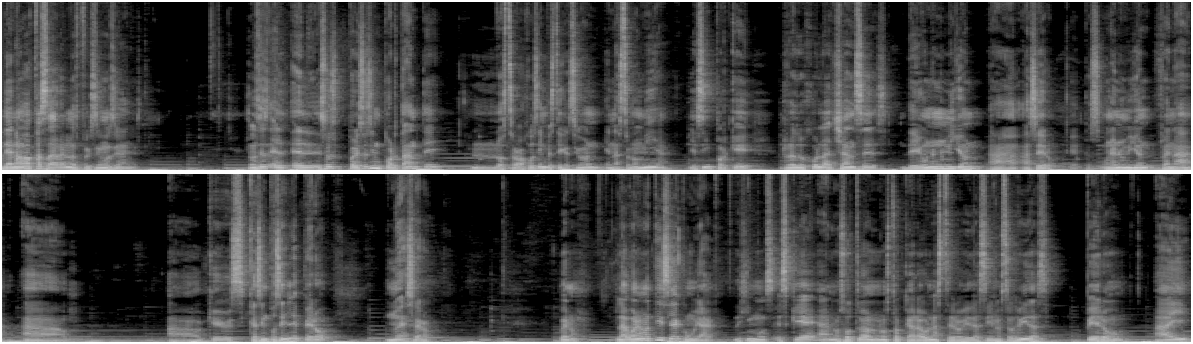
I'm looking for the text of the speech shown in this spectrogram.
ya no va a pasar en los próximos años. Entonces, eso por eso es importante los trabajos de investigación en astronomía y así, porque redujo las chances de uno en un millón a, cero. Que, pues uno en un millón suena a, a que es casi imposible, pero no es cero. Bueno, la buena noticia, como ya dijimos, es que a nosotros no nos tocará un asteroide así en nuestras vidas, pero hay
